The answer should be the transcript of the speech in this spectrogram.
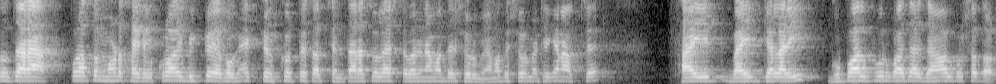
তো যারা পুরাতন মোটরসাইকেল ক্রয়, বিক্রয় এবং এক্সচেঞ্জ করতে চাচ্ছেন, তারা চলে আসতে পারেন আমাদের শোরুমে আমাদের শোরুমের ঠিকানা হচ্ছে সাইদ বাইক গ্যালারি, গোপালপুর বাজার, জামালপুর সদর।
